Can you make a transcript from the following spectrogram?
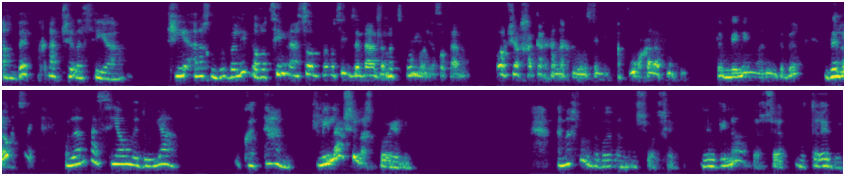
הרבה פחת של עשייה, כי אנחנו מבולבלים ורוצים לעשות ורוצים זה, ואז המצפון מוליך אותנו. או שאחר כך אנחנו עושים הפוך על הפוך. אתם מבינים מה אני מדבר? זה לא זה. עולם העשייה הוא מדויק, הוא קטן, מילה שלך פועלת. אנחנו מדברים על משהו אחר. אני מבינה איך שאת מוטרדת.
